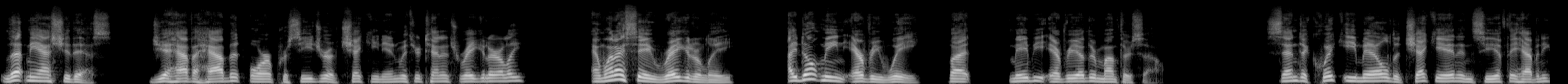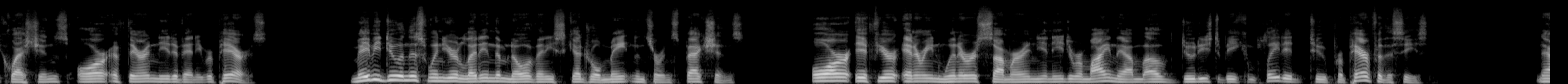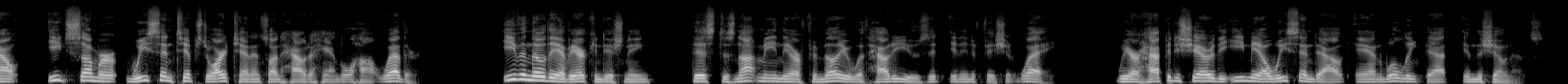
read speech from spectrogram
Let me ask you this Do you have a habit or a procedure of checking in with your tenants regularly? And when I say regularly, I don't mean every week, but maybe every other month or so. Send a quick email to check in and see if they have any questions or if they're in need of any repairs. Maybe doing this when you're letting them know of any scheduled maintenance or inspections or if you're entering winter or summer and you need to remind them of duties to be completed to prepare for the season. Now, each summer, we send tips to our tenants on how to handle hot weather. Even though they have air conditioning, this does not mean they are familiar with how to use it in an efficient way. We are happy to share the email we send out, and we'll link that in the show notes.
